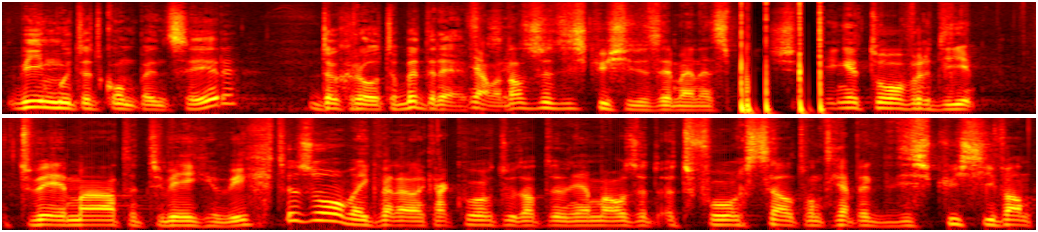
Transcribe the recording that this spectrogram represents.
wie moet het compenseren? De grote bedrijven. Ja, maar dat is de discussie. Dus in mijn speech ging het over die twee maten, twee gewichten. Zo. Maar ik ben eigenlijk akkoord hoe dat de heer Maus het, het voorstelt. Want je hebt de discussie van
